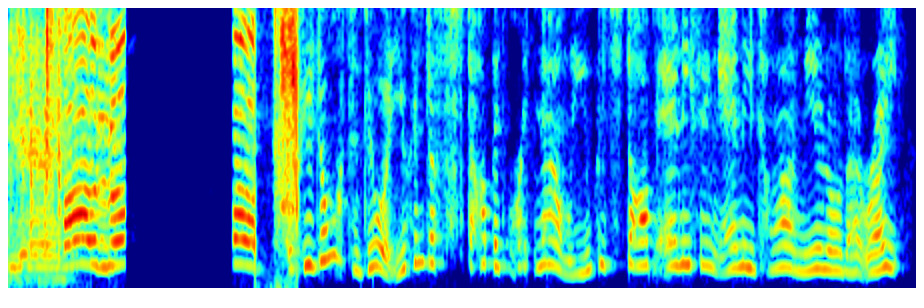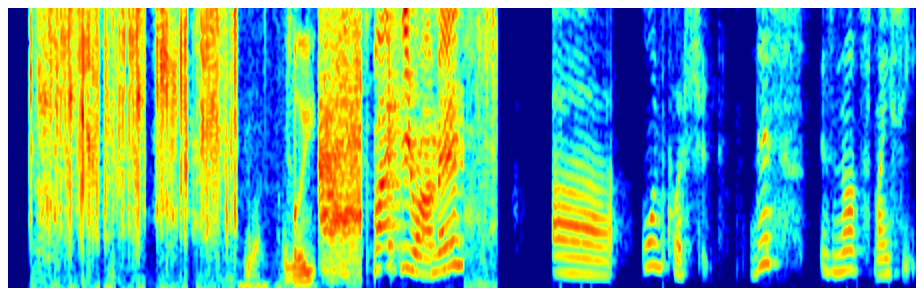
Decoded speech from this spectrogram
yeah. Oh no. If you don't want to do it, you can just stop it right now. You can stop anything anytime. You know that, right? Spicy ramen. Uh, one question. This is not spicy.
